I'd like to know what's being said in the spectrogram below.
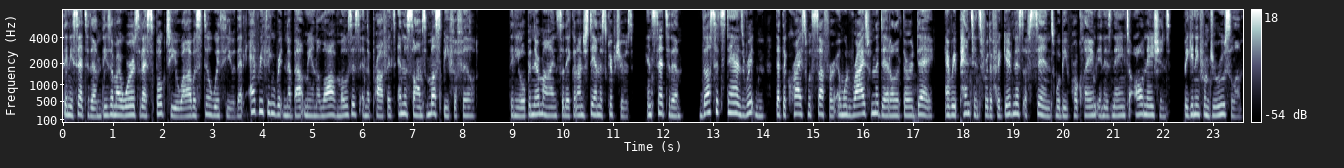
Then he said to them, These are my words that I spoke to you while I was still with you, that everything written about me in the law of Moses and the prophets and the Psalms must be fulfilled. Then he opened their minds so they could understand the scriptures and said to them, Thus it stands written that the Christ would suffer and would rise from the dead on the third day, and repentance for the forgiveness of sins would be proclaimed in his name to all nations, beginning from Jerusalem.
